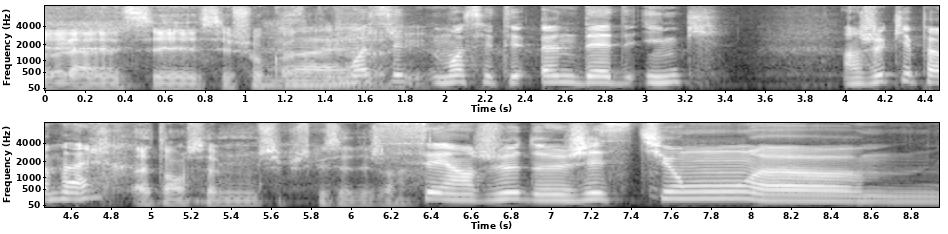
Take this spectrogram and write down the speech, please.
voilà. c'est c'est chaud quoi. Ouais. Moi, c'est- moi, c'était Undead Inc. Un jeu qui est pas mal. Attends, je sais plus ce que c'est déjà. C'est un jeu de gestion euh,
